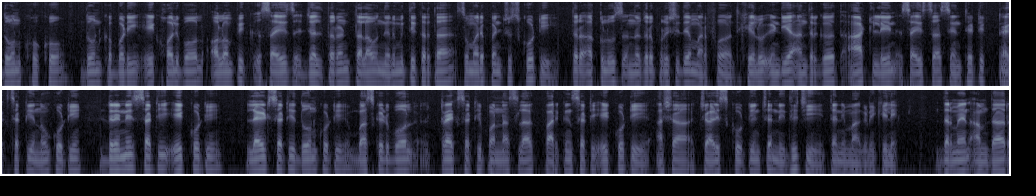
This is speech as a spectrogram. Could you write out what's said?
दोन खो खो दोन कबड्डी एक व्हॉलीबॉल ऑलिम्पिक साईज जलतरण तलाव निर्मितीकरता सुमारे पंचवीस कोटी तर अकलूज नगर परिषदेमार्फत खेलो इंडिया अंतर्गत आठ लेन साईजचा सिंथेटिक ट्रॅकसाठी नऊ कोटी ड्रेनेजसाठी एक कोटी लाईटसाठी दोन कोटी बास्केटबॉल ट्रॅकसाठी पन्नास लाख पार्किंगसाठी एक कोटी अशा चाळीस कोटींच्या निधीची त्यांनी मागणी केली. दरम्यान आमदार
